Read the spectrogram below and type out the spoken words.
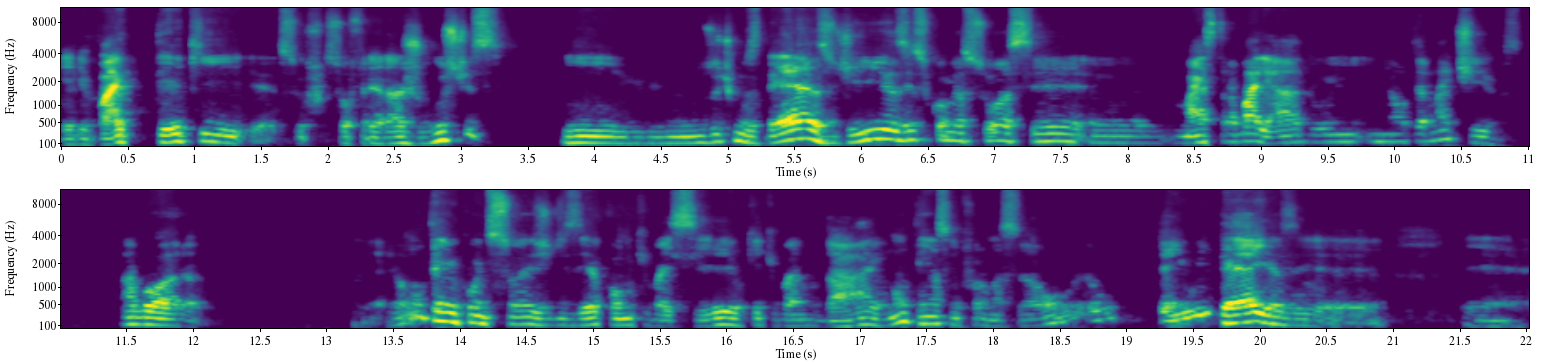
Ele vai ter que sofrer ajustes e nos últimos dez dias isso começou a ser é, mais trabalhado em, em, alternativas. Agora, eu não tenho condições de dizer como que vai ser, o que, que vai mudar, eu não tenho essa informação, eu tenho ideias, é, é,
